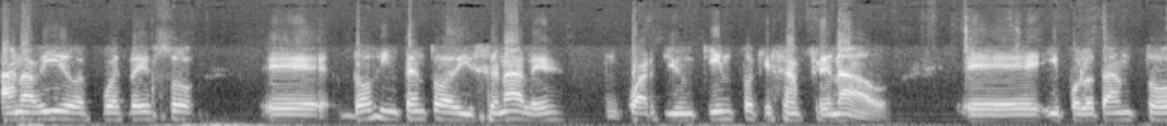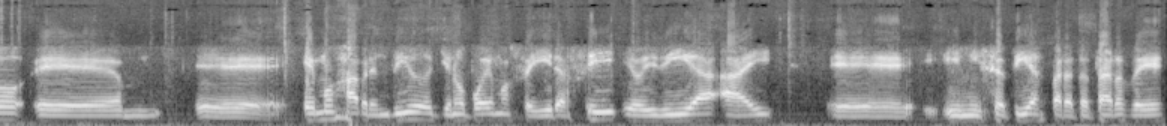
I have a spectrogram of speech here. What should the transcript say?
han habido después de eso dos intentos adicionales, un cuarto y un quinto, que se han frenado. eh, y por lo tanto eh, eh, hemos aprendido de que no podemos seguir así y hoy día hay iniciativas para tratar de,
